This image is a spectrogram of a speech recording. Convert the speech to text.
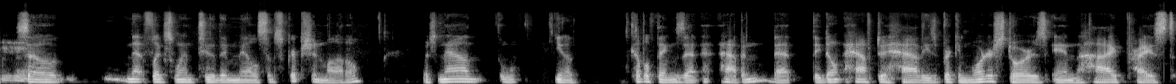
mm-hmm. so netflix went to the mail subscription model which now you know a couple things that happen that they don't have to have these brick and mortar stores in high priced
